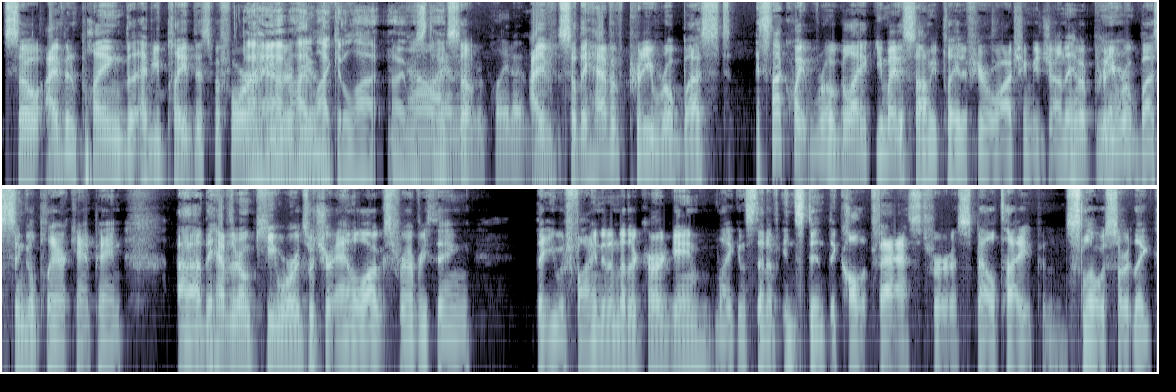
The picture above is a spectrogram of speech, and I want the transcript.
So I've been playing the. Have you played this before? I have. I like it a lot. I no, was I I, haven't so- ever played it. I've so they have a pretty robust. It's not quite roguelike. You might have saw me play it if you were watching me, John. They have a pretty Yeah. robust single player campaign. Uh, they have their own keywords, which are analogs for everything that you would find in another card game. Like instead of instant, they call it fast for a spell type and slow a sort. Like,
